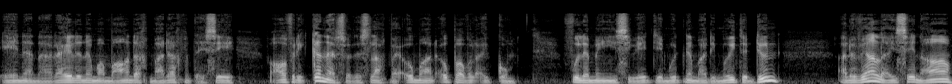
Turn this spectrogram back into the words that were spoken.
en dan ry hulle net maar maandagmiddag want hy sê veral vir die kinders wat 'n slag by ouma en oupa wil uitkom. Voel mense, weet jy moet net maar die moeite doen. Alhoewel hy sê na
